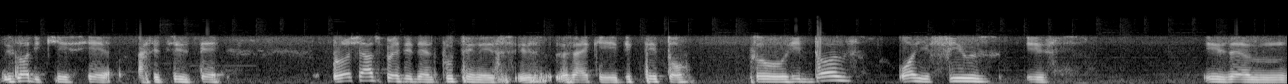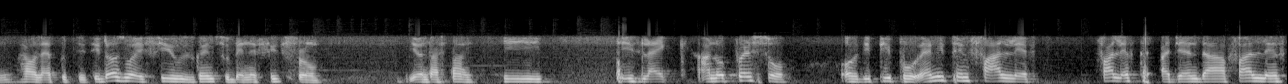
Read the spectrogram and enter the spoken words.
it's not the case here as it is there. Russia's president Putin is, is, is like a dictator. So he does what he feels is is um how will I put it? He does what he feels is going to benefit from. You understand? He he's like an oppressor of the people. Anything far left, far left agenda, far left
